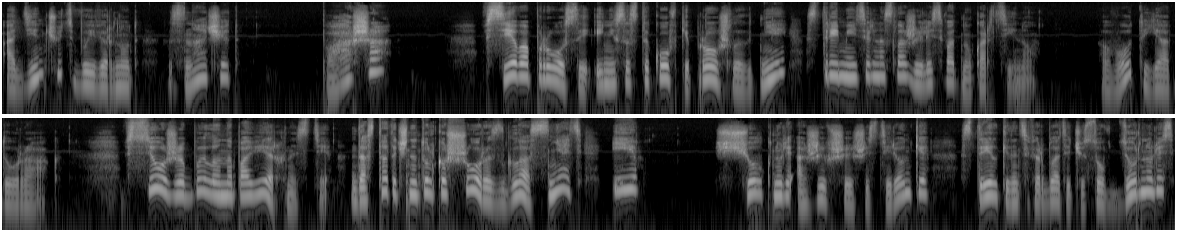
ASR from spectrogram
Один чуть вывернут. Значит, Паша? Все вопросы и несостыковки прошлых дней стремительно сложились в одну картину. Вот я дурак. Все же было на поверхности. Достаточно только шоры с глаз снять и... Щелкнули ожившие шестеренки, стрелки на циферблате часов дернулись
